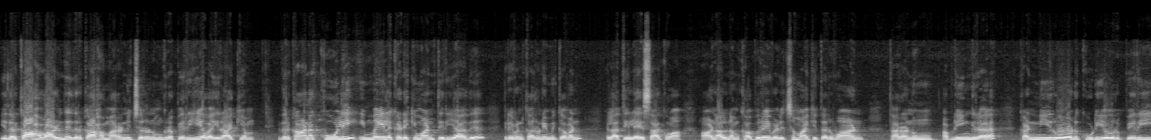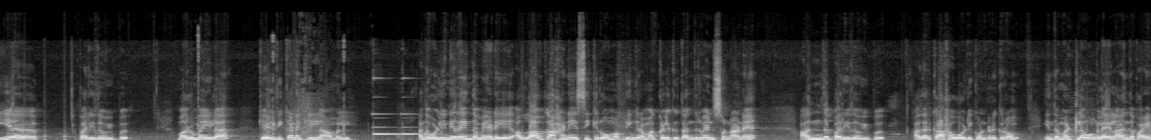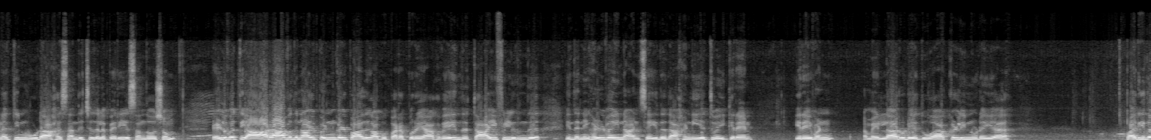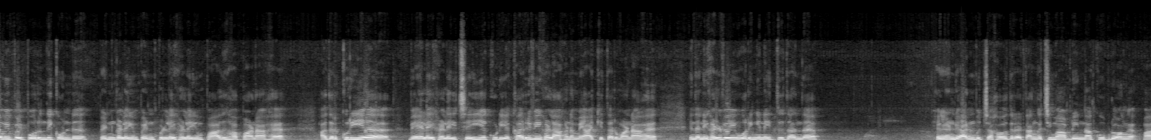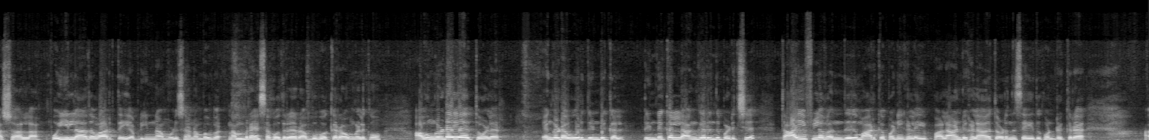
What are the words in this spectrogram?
இதற்காக வாழ்ந்து இதற்காக மரணிச்சிடணுங்கிற பெரிய வைராக்கியம். இதற்கான கூலி இம்மையில் கிடைக்குமான்னு தெரியாது. இறைவன் கருணை மிக்கவன் எல்லாத்தையும் லேசாக்குவான். ஆனால் நம் கபரை வெளிச்சமாக்கி தருவான் தரணும் அப்படிங்கிற கண்ணீரோடு கூடிய ஒரு பெரிய பரிதவிப்பு. மறுமையில் கேள்வி கணக்கு இல்லாமல் அந்த ஒளி நிறைந்த மேடையை அல்லாவுக்காக நேசிக்கிறோம் அப்படிங்கிற மக்களுக்கு தந்துருவேன்னு சொன்னானே அந்த பரிதவிப்பு. அதற்காக ஓடிக்கொண்டிருக்கிறோம். இந்த மட்டில் உங்களையெல்லாம் இந்த பயணத்தின் ஊடாக சந்தித்ததில் பெரிய சந்தோஷம். எழுபத்தி ஆறாவது நாள் பெண்கள் பாதுகாப்பு பரப்புரையாகவே இந்த தாயிஃபிலிருந்து இந்த நிகழ்வை நான் செய்ததாக நியத்து வைக்கிறேன். இறைவன் நம்ம எல்லாருடைய துவாக்களினுடைய பரிதவிப்பை பொருந்தி கொண்டு பெண்களையும் பெண் பிள்ளைகளையும் பாதுகாப்பானாக. அதற்குரிய வேலைகளை செய்யக்கூடிய கருவிகளாக நம்மை ஆக்கி தருவானாக. இந்த நிகழ்வை ஒருங்கிணைத்து தந்த எங்களுடைய அன்பு சகோதரர் தங்கச்சிமா அப்படின்னு தான் கூப்பிடுவாங்க. மாஷா அல்லா பொய்யில்லாத வார்த்தை அப்படின்னு நான் முழுசாக நம்ப நம்புகிறேன் சகோதரர் அபுபக்கர் அவங்களுக்கும். அவங்களுடைய தோழர் எங்களோட ஊர் திண்டுக்கல். திண்டுக்கல்ல அங்கேருந்து படித்து தாயிஃபில் வந்து மார்க்க பணிகளை பல ஆண்டுகளாக தொடர்ந்து செய்து கொண்டிருக்கிற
